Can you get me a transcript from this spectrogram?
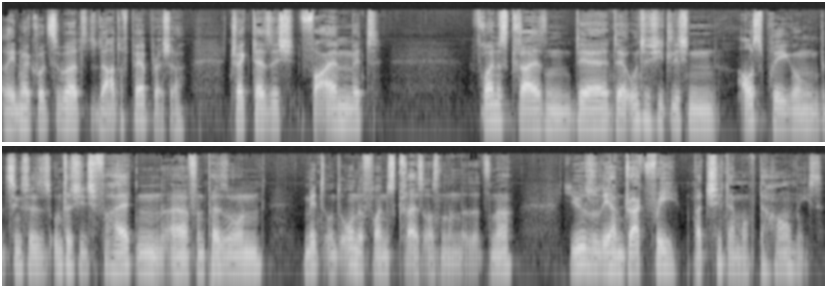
reden wir kurz über The Art of Peer Pressure. Track, der sich vor allem mit Freundeskreisen, der, der unterschiedlichen Ausprägungen beziehungsweise das unterschiedliche Verhalten äh, von Personen mit und ohne Freundeskreis auseinandersetzt. Ne? Usually I'm drug free, but shit, I'm with the homies.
